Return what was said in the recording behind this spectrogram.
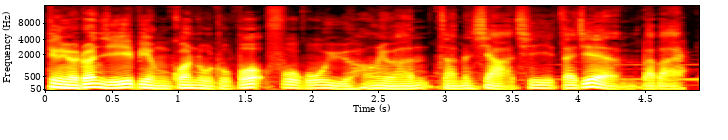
订阅专辑并关注主播复古宇航员。咱们下期再见，拜拜。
